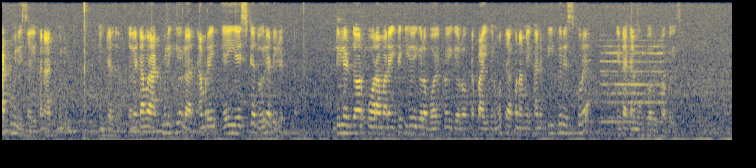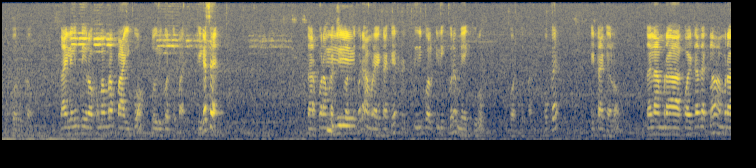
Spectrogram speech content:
আট মিলি চাই, এখানে আট মিলি। ইন্টার দিলাম। তাহলে এটা আমার আট মিলি কী হলো? আর আমরা এই এই এসটা ধরে ডিলেট ডিলেট দেওয়ার পর আমার এইটা কি হয়ে গেল বয়েট হয়ে গেল একটা পাইপের মতো এখন আমি এখানে পি প্রেস করে এটাকে আমি উপর উঠাবো এই যে। উপর উঠাবো। তাইলে কিন্তু এরকম আমরা পাইপও তৈরি করতে পারি। ঠিক আছে? তারপর আমরা কি করতে পারি? আমরা এটাকে ত্রিপল ক্লিক করে মেক গ্রুপ করতে পারি। ওকে এটা গেল। তাহলে আমরা কয়টা দেখলাম? আমরা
